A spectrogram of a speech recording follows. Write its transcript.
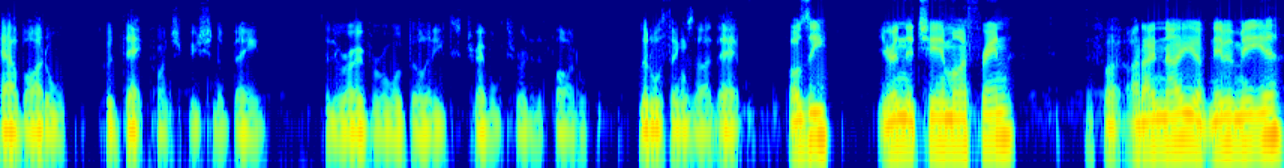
How vital could that contribution have been to their overall ability to travel through to the final? Little things like that. Fozzie, you're in the chair, my friend. If I, I don't know you, I've never met you,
